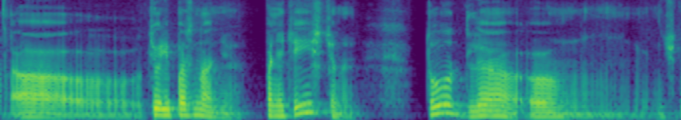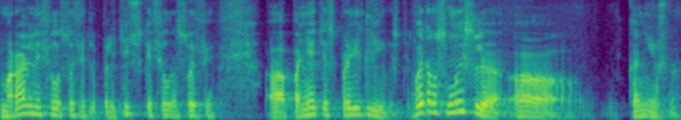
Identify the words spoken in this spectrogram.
теории познания понятия истины, то для значит, моральной философии, для политической философии понятие справедливости. В этом смысле, конечно,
